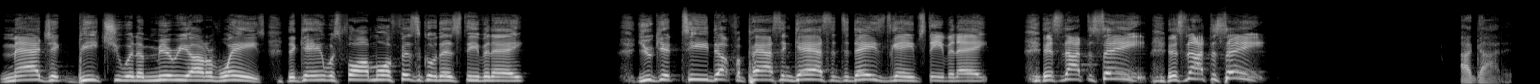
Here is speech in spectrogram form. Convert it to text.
Magic beats you in a myriad of ways. The game was far more physical than Stephen A. You get teed up for passing gas in today's game, Stephen A. It's not the same. It's not the same. I got it.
